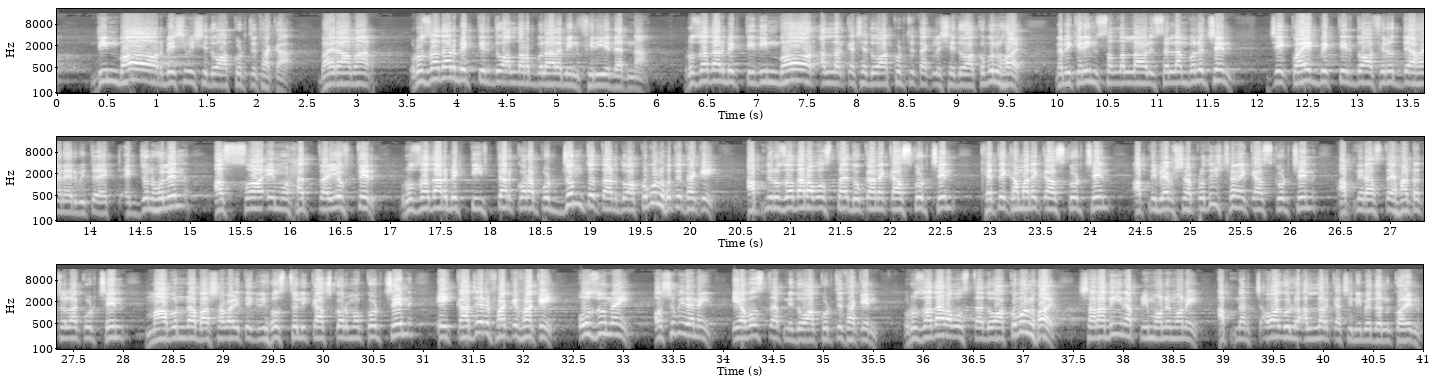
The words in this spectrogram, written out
দিনভর বেশি বেশি দোয়া করতে থাকা। ভাইরা আমার, রোজাদার ব্যক্তির দোয়া আল্লাহ রব্বুল আলমিন ফিরিয়ে দেন না। রোজাদার ব্যক্তি দিনভর আল্লাহর কাছে দোয়া করতে থাকলে সে দোয়া কবুল হয়। নবী করিম সাল্লাহ আলি সাল্লাম বলেছেন যে কয়েক ব্যক্তির দোয়া ফেরত দেওয়া হয় না, এর ভিতরে একজন হলেন আসা এম হাত্তা ইফতের। রোজাদার ব্যক্তি ইফতার করা পর্যন্ত তার দোয়া কবুল হতে থাকে। আপনি রোজাদার অবস্থায় দোকানে কাজ করছেন, খেতে খামারে কাজ করছেন, আপনি ব্যবসা প্রতিষ্ঠানে কাজ করছেন, আপনি রাস্তায় হাঁটাচলা করছেন, মা বোনরা বাসা বাড়িতে গৃহস্থলী কাজকর্ম করছেন, এই কাজের ফাঁকে ফাঁকে অজু নাই, অসুবিধা নেই, এই অবস্থায় আপনি দোয়া করতে থাকেন। রোজাদার অবস্থায় দোয়া কবুল হয়, সারাদিন আপনি মনে মনে আপনার চাওয়াগুলো আল্লাহর কাছে নিবেদন করেন।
